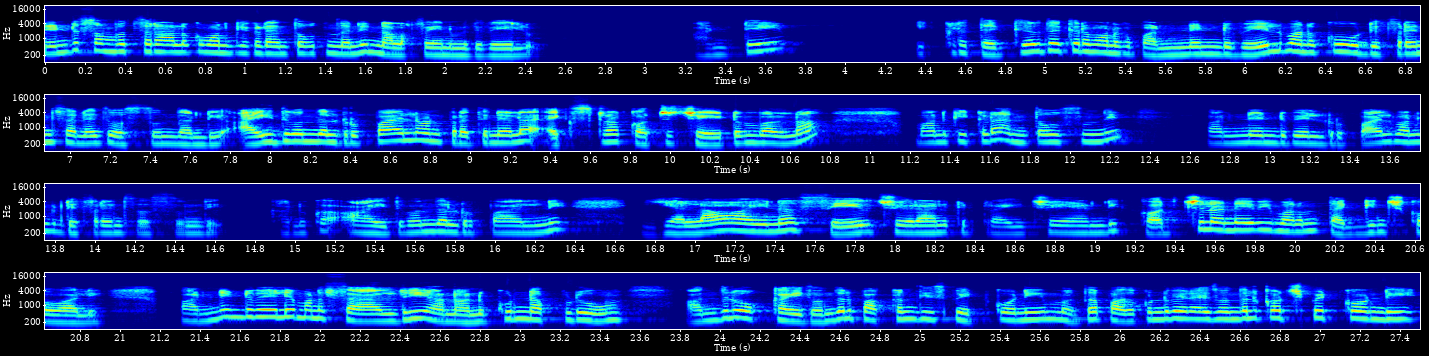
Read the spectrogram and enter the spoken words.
రెండు సంవత్సరాలకు మనకి ఇక్కడ ఎంత అవుతుందండి? నలభై ఎనిమిది వేలు. అంటే ఇక్కడ దగ్గర దగ్గర మనకు పన్నెండు వేలు మనకు డిఫరెన్స్ అనేది వస్తుందండి. ఐదు వందల రూపాయలు మనం ప్రతి నెల ఎక్స్ట్రా ఖర్చు చేయటం వలన మనకి ఇక్కడ ఎంత వస్తుంది పన్నెండు వేల రూపాయలు మనకు డిఫరెన్స్ వస్తుంది. కనుక ఆ ఐదు వందల రూపాయలని ఎలా అయినా సేవ్ చేయడానికి ట్రై చేయండి. ఖర్చులు అనేవి మనం తగ్గించుకోవాలి. పన్నెండు వేలే మన శాలరీ అని అనుకున్నప్పుడు అందులో ఒక ఐదు వందలు పక్కన తీసి పెట్టుకొని మిగతా పదకొండు వేల ఐదు వందలు ఖర్చు పెట్టుకోండి.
